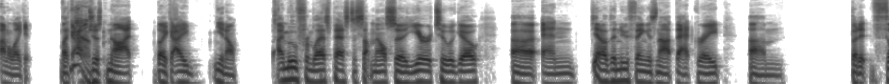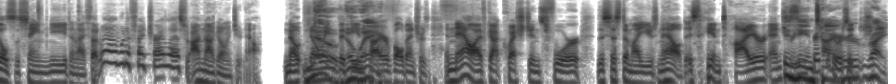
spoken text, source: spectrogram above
I don't like it. Like Yeah. I'm just not like I, you know, I moved from LastPass to something else a year or two ago, uh, and you know the new thing is not that great, um, but it fills the same need. And I thought, well, what if I try Last? I'm not going to now. No, knowing that no the way. entire vault entrance, and now I've got questions for the system I use now. Is the entire entry Is the entire or is it right?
